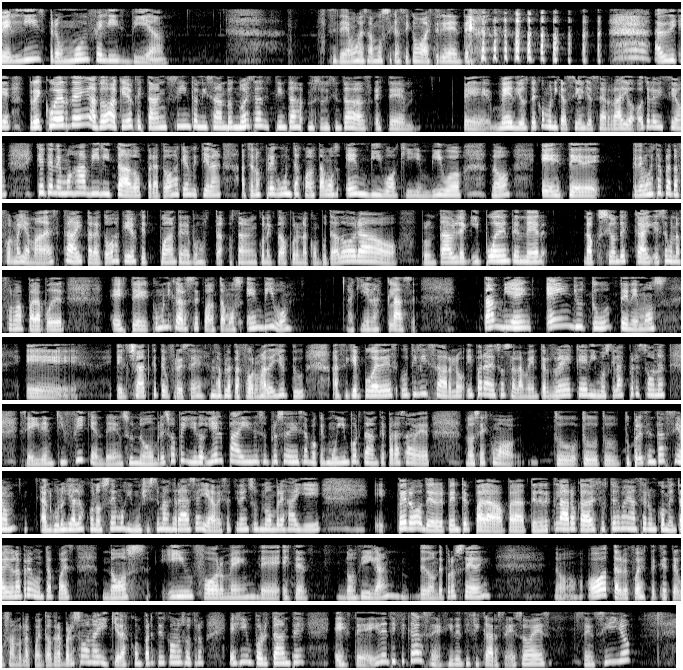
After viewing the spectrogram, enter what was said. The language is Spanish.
feliz, pero muy feliz día. Si tenemos esa música así como estridente. Así que recuerden a todos aquellos que están sintonizando nuestras distintas, nuestras distintas este, eh, medios de comunicación, ya sea radio o televisión, que tenemos habilitados para todos aquellos que quieran hacernos preguntas cuando estamos en vivo aquí, en vivo, ¿no? Este, tenemos esta plataforma llamada Skype para todos aquellos que puedan tener, pues, están conectados por una computadora o por un tablet y pueden tener la opción de Skype. Esa es una forma para poder este, comunicarse cuando estamos en vivo aquí en las clases. También en YouTube tenemos eh, el chat que te ofrece la plataforma de YouTube, así que puedes utilizarlo y para eso solamente requerimos que las personas se identifiquen, den su nombre, su apellido y el país de su procedencia, porque es muy importante para saber, no sé, es como tu, tu, tu, presentación. Algunos ya los conocemos y muchísimas gracias y a veces tienen sus nombres allí, pero de repente para, para tener claro, cada vez que ustedes vayan a hacer un comentario o una pregunta, pues nos informen de este nos digan de dónde proceden, ¿no? O tal vez pues que esté usando la cuenta de otra persona y quieras compartir con nosotros, es importante este identificarse, identificarse. Eso es sencillo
